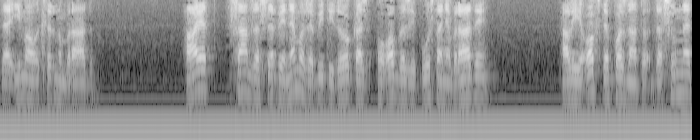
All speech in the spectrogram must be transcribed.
da je imao crnu bradu. Ajet sam za sebe ne može biti dokaz o obvezi puštanja brade, ali je opšte poznato da sunnet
